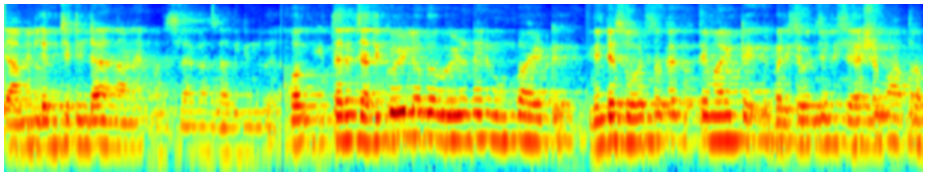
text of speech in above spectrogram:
ജാമ്യം ലഭിച്ചിട്ടില്ല എന്നാണ് മനസ്സിലാക്കാൻ സാധിക്കുന്നത്. അപ്പം ഇത്തരം ചതിക്കുഴിയിലൊക്കെ വീഴുന്നതിന് മുമ്പായിട്ട് ഇതിന്റെ സോഴ്സ് ഒക്കെ കൃത്യമായിട്ട് പരിശോധിച്ചതിന് ശേഷം മാത്രം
